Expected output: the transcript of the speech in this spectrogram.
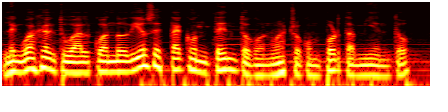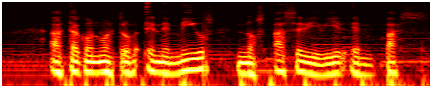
Lenguaje actual, cuando Dios está contento con nuestro comportamiento, hasta con nuestros enemigos nos hace vivir en paz.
